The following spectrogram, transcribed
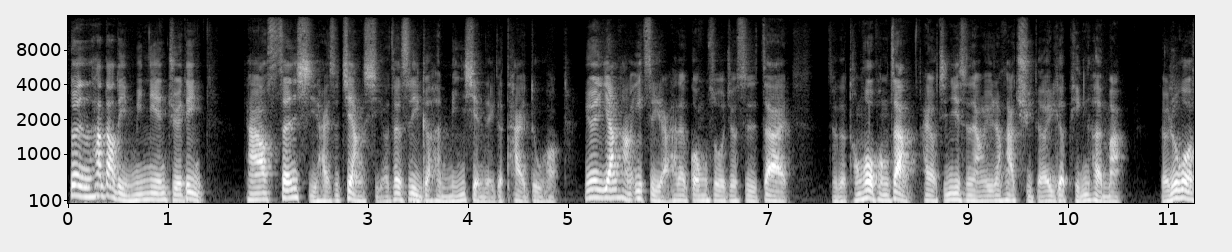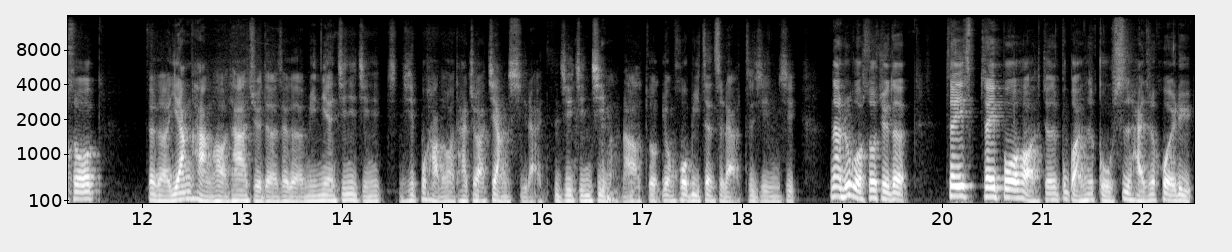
所以呢，它到底明年决定它要升息还是降息哦，这是一个很明显的一个态度哈，因为央行一直以来它的工作就是在。这个通货膨胀还有经济成长率，让它取得一个平衡嘛？如果说这个央行哈，他觉得这个明年经济经济经济不好的话，他就要降息来刺激经济嘛，然后做用货币政策来刺激经济。那如果说觉得这一这一波哈，就是不管是股市还是汇率，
